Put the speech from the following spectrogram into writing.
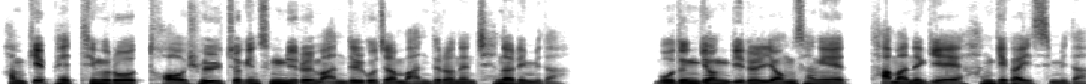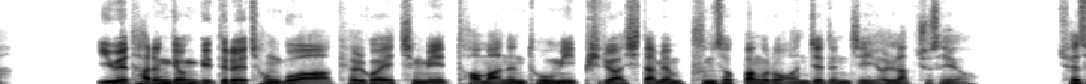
함께 배팅으로 더 효율적인 승률을 만들고자 만들어낸 채널입니다. 모든 경기를 영상에 담아내기에 한계가 있습니다. 이외 다른 경기들의 정보와 결과 예측 및 더 많은 도움이 필요하시다면 분석방으로 언제든지 연락주세요. 최선을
